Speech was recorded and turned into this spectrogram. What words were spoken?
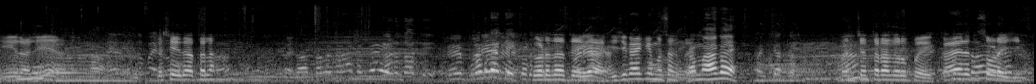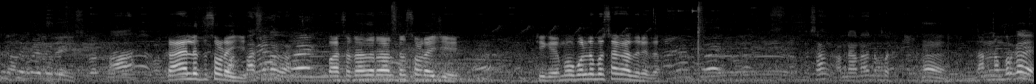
येईल आले कसे आहेत आताला कडदात. आहे का? हिची काय किंमत सांगता महाग आहे. पंच्याहत्तर. पंच्याहत्तर हजार रुपये. काय आलं तर सोडायची? काय आलं तर सोडायची? पासष्ट हजार आलं तर सोडायची. ठीक आहे मोबाईल नंबर सांगा अजून एकदा. सांग नाना नंबर. हां. नाना नंबर काय?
